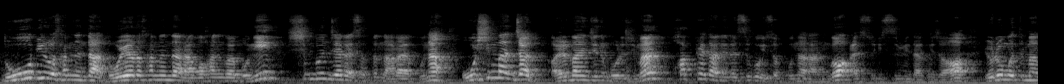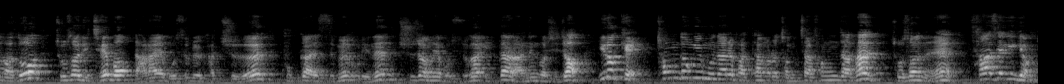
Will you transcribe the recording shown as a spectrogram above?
노비로 삼는다, 노예로 삼는다라고 하는 걸 보니 신분제가 있었던 나라였구나. 50만 전 얼마인지는 모르지만 화폐 단위를 쓰고 있었구나라는 거 알 수 있습니다. 그죠? 이런 것들만 봐도 조선이 제법 나라의 모습을 갖춘 국가였음을 우리는 추정해 볼 수가 있다라는 것이죠. 이렇게 청동기 문화를 바탕으로 점차 성장한 조선은 4세기경,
